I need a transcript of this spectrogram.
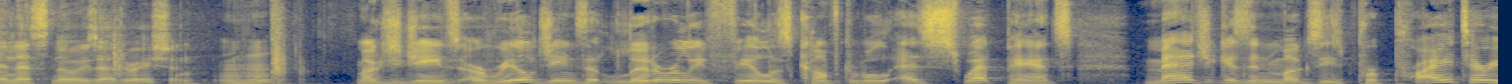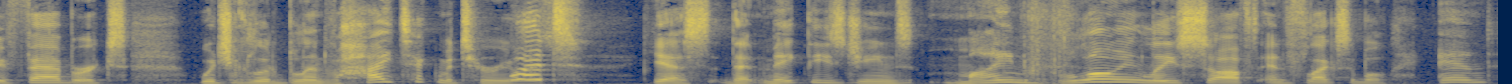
and that's no exaggeration. Mm-hmm. Mugsy jeans are real jeans that literally feel as comfortable as sweatpants. Magic is in Mugsy's proprietary fabrics, which include a blend of high tech materials. What? Yes, that make these jeans mind blowingly soft and flexible and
